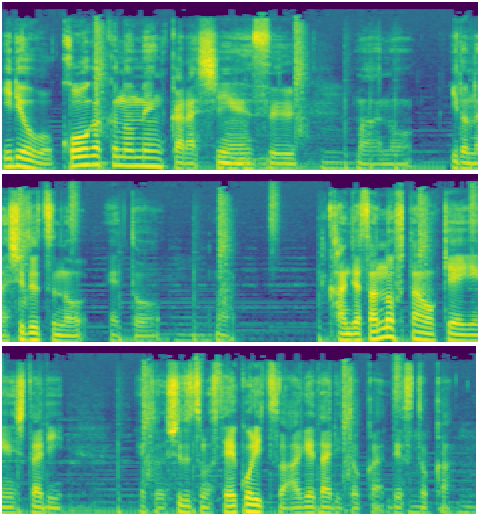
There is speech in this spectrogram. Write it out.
医療を工学の面から支援する、うん。まあ、あのいろんな手術の、えっと、患者さんの負担を軽減したり、えっと、手術の成功率を上げたりとかですとか、うん。うん。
